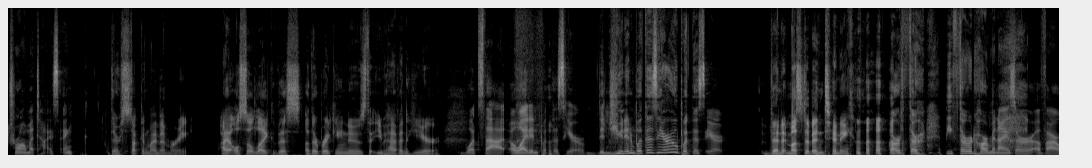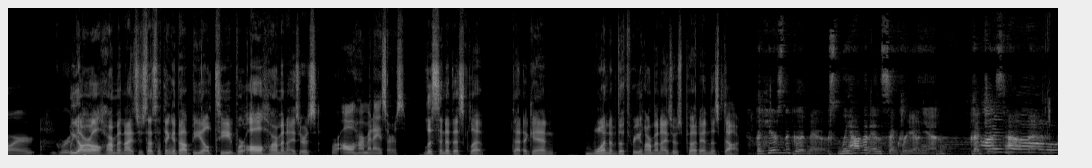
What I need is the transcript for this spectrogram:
traumatizing. They're stuck in my memory. I also like this other breaking news that you have in here. What's that? Oh, I didn't put this here. Did you didn't put this here? Who put this here? Then it must have been Timmy. Our third, the third harmonizer of our group. we are all harmonizers. That's the thing about BLT. We're all harmonizers. We're all harmonizers. Listen to this clip that again one of the three harmonizers put in this doc. But here's the good news: we have an NSYNC reunion that just I know, happened.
